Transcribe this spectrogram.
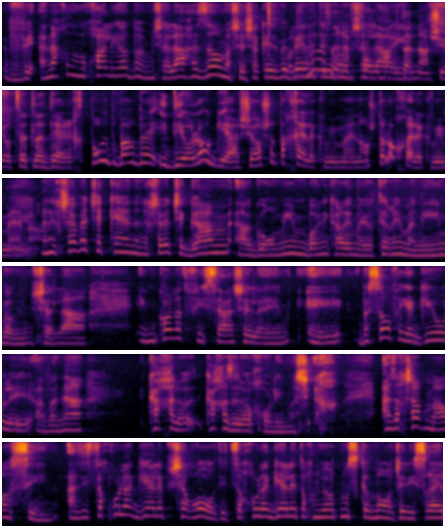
ואנחנו נוכל להיות בממשלה הזו, מה ששקד אבל זה ובנט לא איזה בממשלה רפורמה. קטנה שיוצאת לדרך. פה מדובר באידיאולוגיה, שאו שאתה חלק ממנה, או שאתה לא חלק ממנה. אני חושבת שכן, אני חושבת שגם הגורמים, בואי נקרא להם היותר ימניים בממשלה, עם כל התפיסה שלהם, אה, בסוף יגיעו להבנה, ככה, לא, ככה זה לא יכול להימשך. אז עכשיו מה עושים? אז יצטרכו להגיע לפשרות, יצטרכו להגיע לתוכניות מוסכמות של ישראל,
